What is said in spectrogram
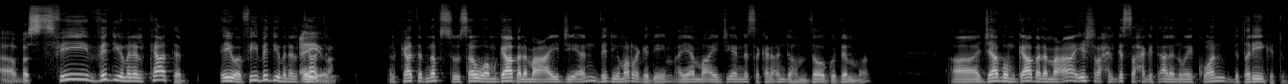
آه بس في فيديو من الكاتب. أيوه في فيديو من الكاتب. أيوة. الكاتب نفسه سوى مقابلة مع IGN فيديو مرة قديم أيام ما IGN لسه كان عندهم ذوق وذمة. آه جابوا مقابلة معاه يشرح القصة حقت Alan Wake 1 بطريقته.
